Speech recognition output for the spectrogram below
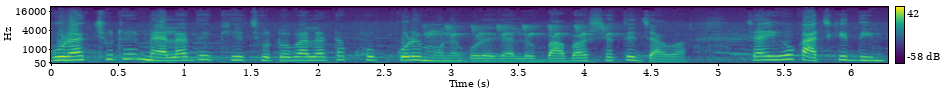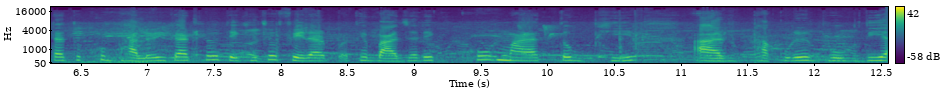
ঘোড়ার ছুটের মেলা দেখে ছোটবেলাটা খুব করে মনে পড়ে গেল বাবার সাথে যাওয়া। যাই হোক, আজকের দিনটা তো খুব ভালোই কাটলো। দেখেছ, ফেরার পথে বাজারে খুব মারাত্মক ভিড় আর ঠাকুরের ভোগ দিয়ে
